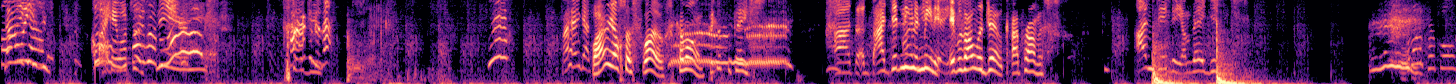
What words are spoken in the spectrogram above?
No, Holy you. cow. Oh, wait. Okay, watch this. What happened to that? My hand got. Why are y'all so slow? Come on, pick up the pace. I didn't even mean it. It was all a joke. I promise. I'm dizzy. I'm very dizzy. Come on, purple.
